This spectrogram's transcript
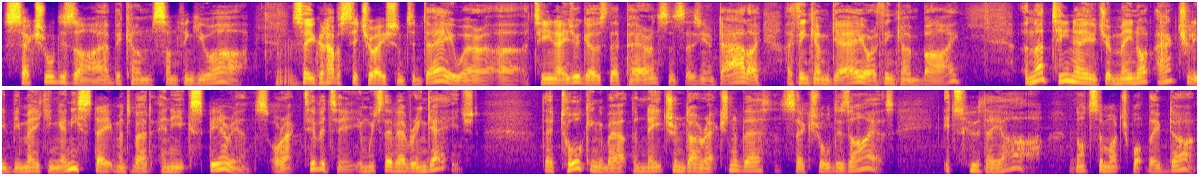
sexual desire becomes something you are. Hmm. So you could have a situation today where a, a teenager goes to their parents and says, you know, Dad, I, I think I'm gay or I think I'm bi. And that teenager may not actually be making any statement about any experience or activity in which they've ever engaged. They're talking about the nature and direction of their sexual desires. It's who they are, not so much what they've done.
